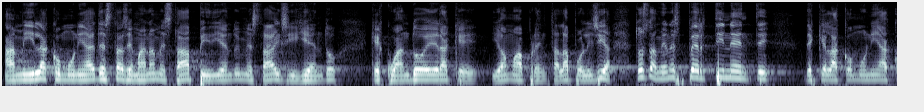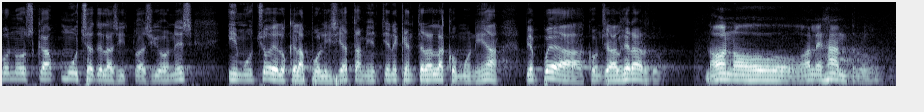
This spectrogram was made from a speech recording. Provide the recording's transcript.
a mí la comunidad de esta semana me estaba pidiendo y me estaba exigiendo que cuándo era que íbamos a presentar a la policía. Entonces también es pertinente de que la comunidad conozca muchas de las situaciones y mucho de lo que la policía también tiene que entrar a la comunidad. Bien pueda, concejal Gerardo. No, no, Alejandro.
